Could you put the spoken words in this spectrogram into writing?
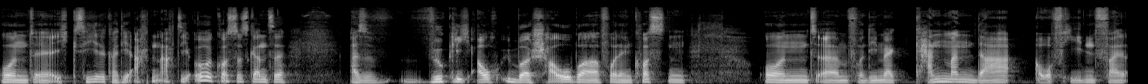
Und äh, ich sehe gerade die 88 Euro kostet das Ganze. Also wirklich auch überschaubar von den Kosten. Und ähm, von dem her kann man da auf jeden Fall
